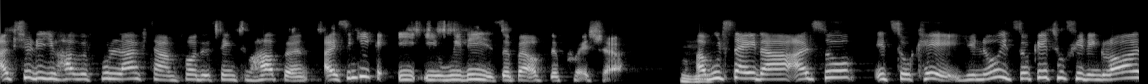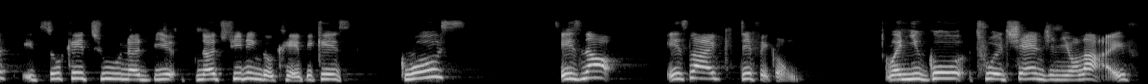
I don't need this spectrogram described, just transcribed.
actually you have a full lifetime for the thing to happen, I think it, it, it relieves a bit of the pressure. Mm-hmm. I would say that also it's okay, you know, it's okay to feeling lost. It's okay to not be not feeling okay because growth is not is like difficult. When you go through a change in your life,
